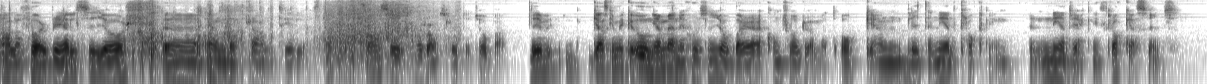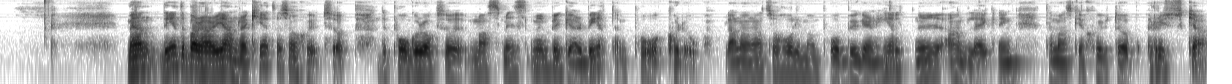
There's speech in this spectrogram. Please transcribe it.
alla förberedelser görs ända fram till Sen så har de slutat jobba. Det är ganska mycket unga människor som jobbar i det här kontrollrummet och en liten nedräkningsklocka syns. Men det är inte bara Ariane-raketer som skjuts upp. Det pågår också massvis med byggarbeten på Kourou. Bland annat så håller man på att bygga en helt ny anläggning där man ska skjuta upp ryska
